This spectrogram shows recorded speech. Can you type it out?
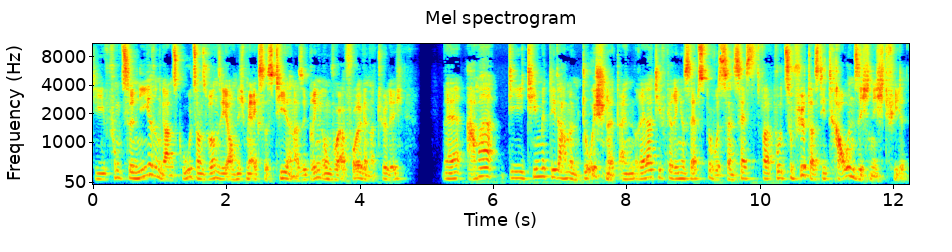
die funktionieren ganz gut, sonst würden sie auch nicht mehr existieren. Also sie bringen irgendwo Erfolge natürlich. Äh, aber die Teammitglieder haben im Durchschnitt ein relativ geringes Selbstbewusstsein. Das heißt, wozu führt das? Die trauen sich nicht viel.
